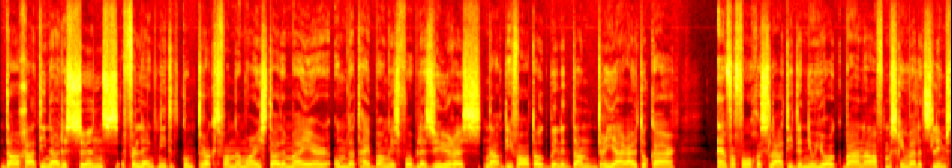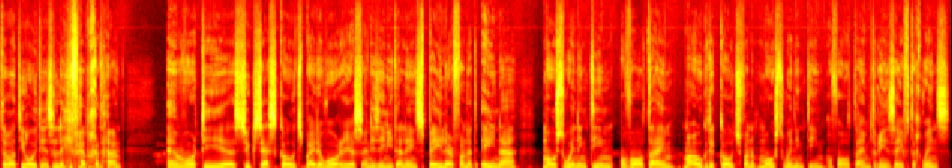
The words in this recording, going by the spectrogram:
Dan gaat hij naar de Suns, verlengt niet het contract van Amari Stoudemire omdat hij bang is voor blessures. Nou, die valt ook binnen dan drie jaar uit elkaar. En vervolgens slaat hij de New York baan af. Misschien wel het slimste wat hij ooit in zijn leven heeft gedaan. En wordt hij uh, succescoach bij de Warriors. En is hij niet alleen speler van het ENA most winning team of all time, maar ook de coach van het most winning team of all time, 73 wins.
